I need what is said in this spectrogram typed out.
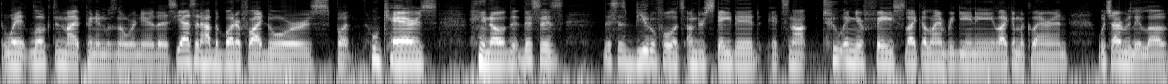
The way it looked, in my opinion, was nowhere near this. Yes, it had the butterfly doors, but who cares? You know, th- this is this is beautiful. It's understated. It's not too in your face like a Lamborghini, like a McLaren, which I really love,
